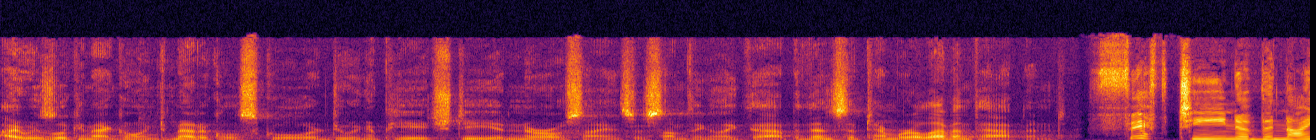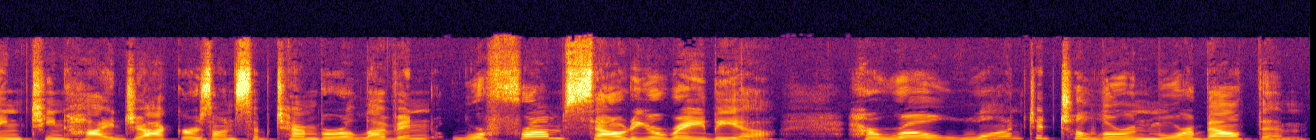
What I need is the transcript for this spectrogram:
I was looking at going to medical school or doing a PhD in neuroscience or something like that. But then September 11th happened. 15 of the 19 hijackers on September 11 were from Saudi Arabia. Heroux wanted to learn more about them.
